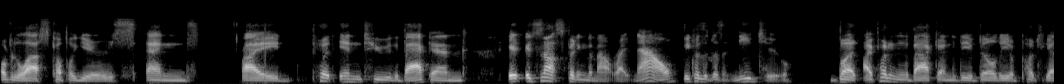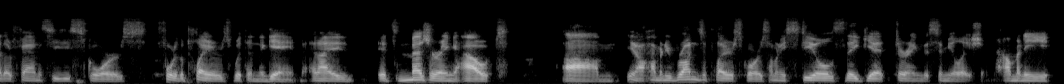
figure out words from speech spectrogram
over the last couple years and i put into the back end it, it's not spitting them out right now because it doesn't need to but i put into the back end the ability to put together fantasy scores for the players within the game and i it's measuring out um, you know how many runs a player scores how many steals they get during the simulation how many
